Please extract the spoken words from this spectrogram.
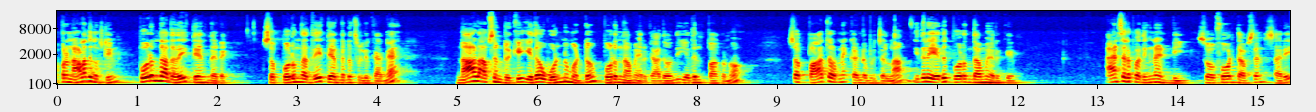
அப்புறம் நாலாவது கொஸ்டின் பொருந்தாததை தேர்ந்தெடு. ஸோ பொருந்தாததை தேர்ந்தெடுன்னு சொல்லியிருக்காங்க. நாலு ஆப்ஷன் இருக்குது ஏதோ ஒன்று மட்டும் பொருந்தாமல் இருக்குது அதை வந்து எதுன்னு பார்க்கணும். ஸோ பார்த்த உடனே கண்டுபிடிச்சிடலாம். இதில் எது பொருந்தாமல் இருக்குது ஆன்சர் பார்த்தீங்கன்னா டி ஸோ ஃபோர்த் ஆப்ஷன் சரி.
